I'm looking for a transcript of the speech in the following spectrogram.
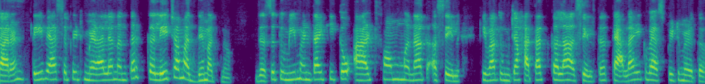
कारण ते व्यासपीठ मिळाल्यानंतर कलेच्या माध्यमातून जसं तुम्ही म्हणताय, की तो आर्ट फॉर्म मनात असेल किंवा तुमच्या हातात कला असेल, तर त्याला एक व्यासपीठ मिळतं.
